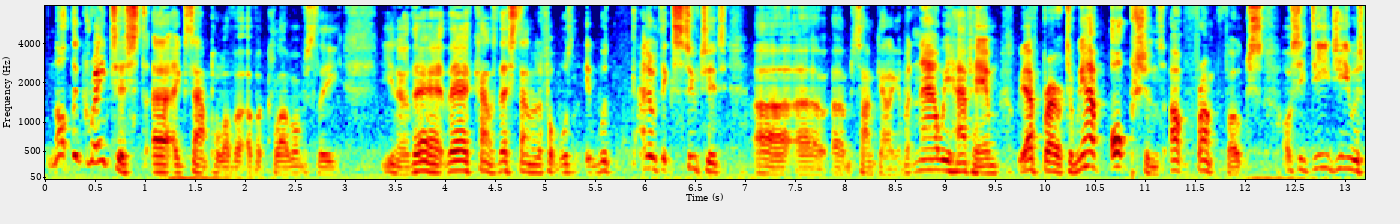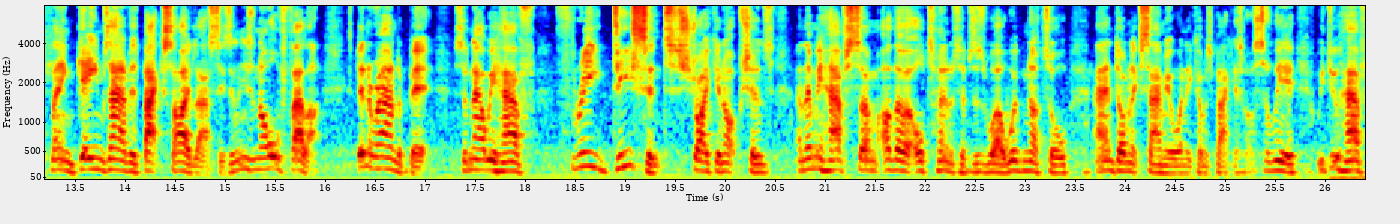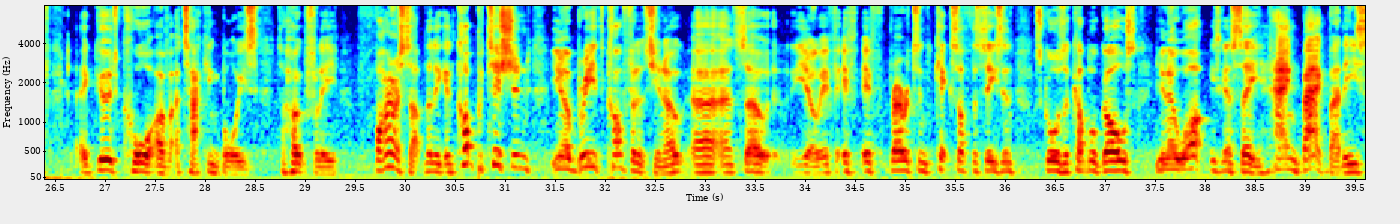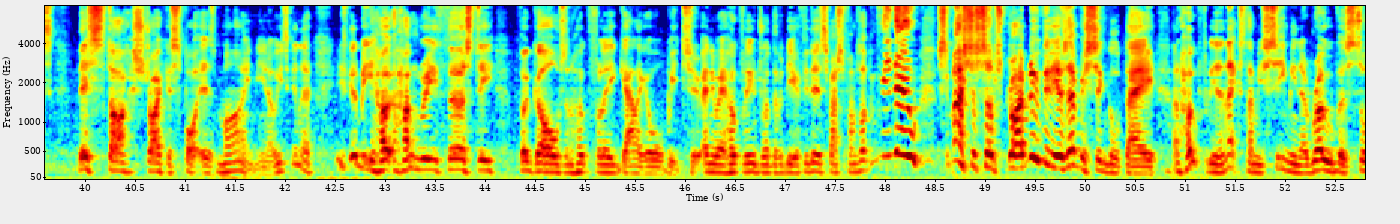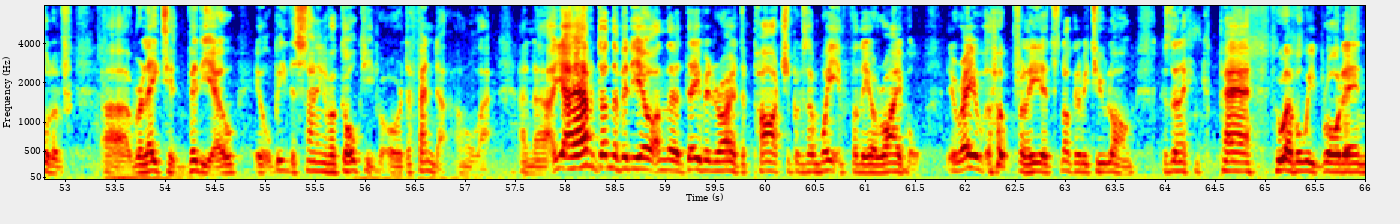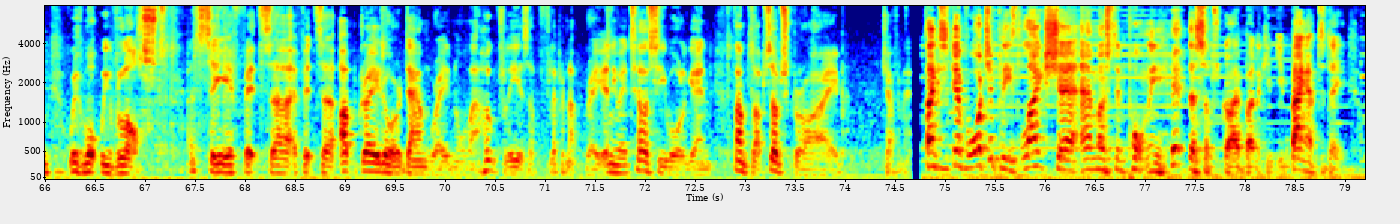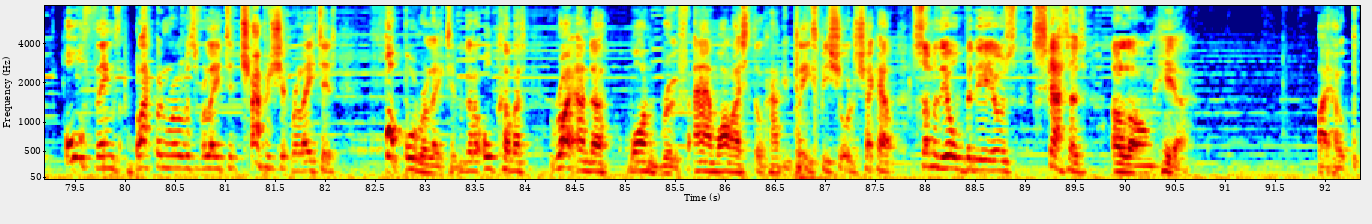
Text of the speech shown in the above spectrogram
not the greatest uh, example of a, of a club. Obviously, you know, their their kind of their standard of football it was I don't think suited uh, uh, um, Sam Gallagher. But now we have him. We have Brereton. We have options up front, folks. Obviously, DG was playing games out of his backside last season. He's an old fella. He's been around a bit. So now we have three decent striking options, and then we have some other alternatives as well with Nuttall and Dominic Samuel when he comes back as well. So we we do have a good core of attacking boys to hopefully fire us up the league. And competition, you know, breeds confidence, you know. Uh, and so, you know, if, if, if Brereton kicks off the season, scores a couple of goals, you know what? He's going to say, hang back, buddies. This star striker spot is mine. You know, he's going to he's gonna be hungry, thirsty for goals, and hopefully Gallagher will be too. Anyway, hopefully you enjoyed the video. If you did, smash the thumbs up. If you do, smash the subscribe. New videos every single day. And hopefully the next time you see me in a Rovers sort of uh, related video, it will be the signing of a goalkeeper or a defender and all that. And uh, yeah, I haven't done the video on the David Raya departure because I'm waiting for the arrival. The arrival, hopefully, it's not going to be too long because then I can compare whoever we brought in with what we've lost and see if it's uh, if it's an upgrade or a downgrade and all that. Hopefully, it's a flipping upgrade. Anyway, tell us see you all again. Thumbs up, subscribe. Now. Thanks again for watching. Please like, share, and most importantly, hit the subscribe button to keep you bang up to date with all things Blackburn Rovers related, Championship related, football related. We've got it all covered right under one roof. And while I still have you, please be sure to check out some of the old videos scattered along here. I hope.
